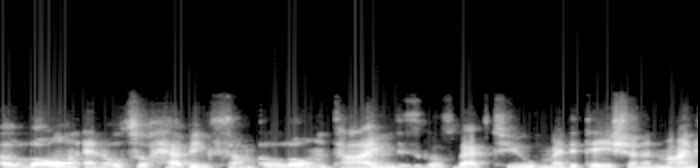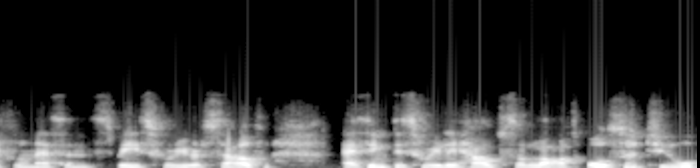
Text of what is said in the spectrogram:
alone and also having some alone time this goes back to meditation and mindfulness and space for yourself i think this really helps a lot also to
